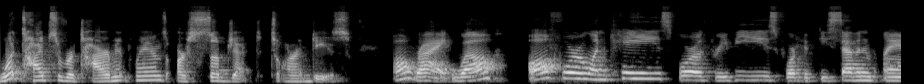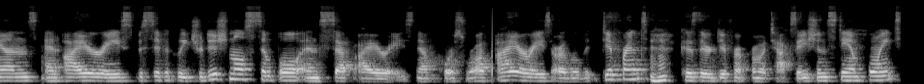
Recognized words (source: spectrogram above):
what types of retirement plans are subject to RMDs? All right. Well, all 401ks, 403bs, 457 plans, and IRAs, specifically traditional, simple, and SEP IRAs. Now, of course, Roth IRAs are a little bit different because mm-hmm. they're different from a taxation standpoint.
